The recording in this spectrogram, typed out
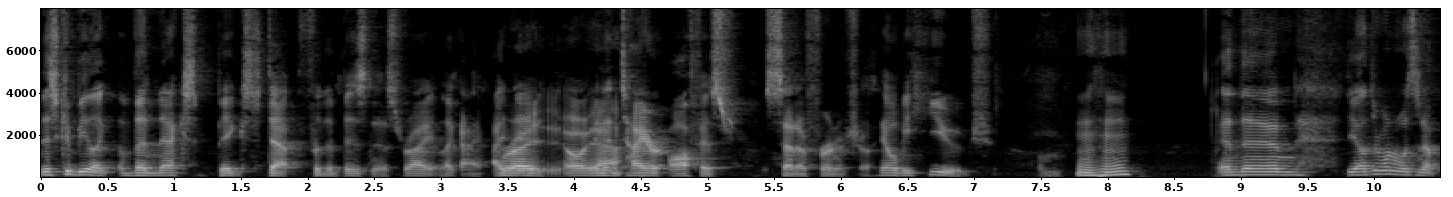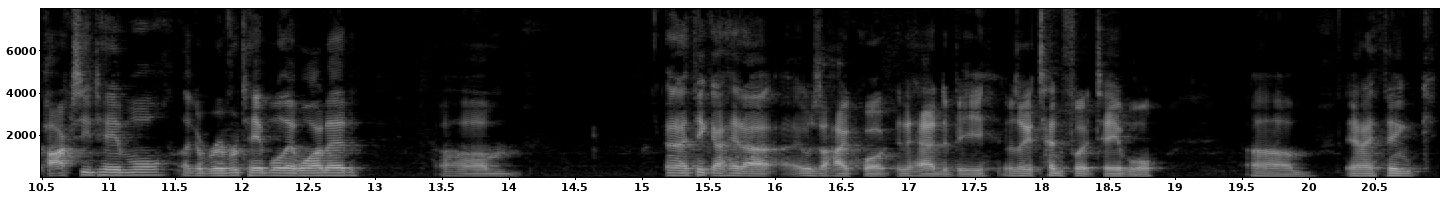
this could be like the next big step for the business, right? Like I, I right. did Oh an entire office set of furniture. That will be huge. mm-hmm. And then the other one was an epoxy table, like a river table they wanted. Um, and I think I had a, it was a high quote. It had to be. It was like a ten foot table. Um, and I think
